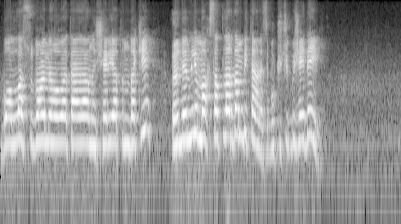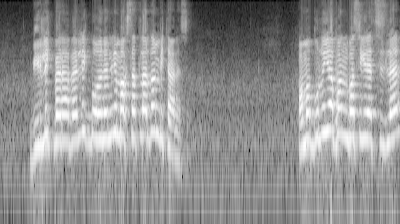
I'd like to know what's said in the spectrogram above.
Bu Allah subhanehu ve teala'nın şeriatındaki önemli maksatlardan bir tanesi. Bu küçük bir şey değil. Birlik, beraberlik bu önemli maksatlardan bir tanesi. Ama bunu yapan basiretsizler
